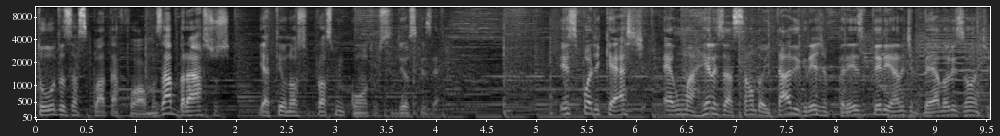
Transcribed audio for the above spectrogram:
todas as plataformas. Abraços e até o nosso próximo encontro, se Deus quiser. Esse podcast é uma realização da Oitava Igreja Presbiteriana de Belo Horizonte,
